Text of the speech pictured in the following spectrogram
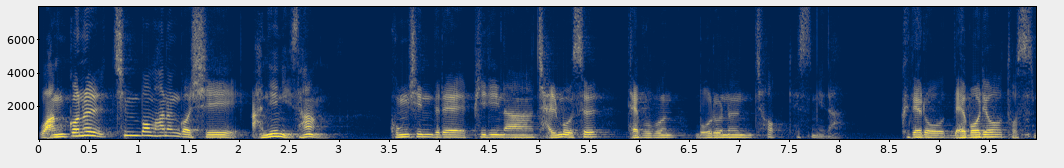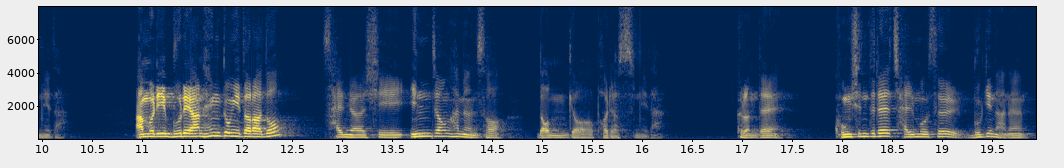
왕권을 침범하는 것이 아닌 이상 공신들의 비리나 잘못을 대부분 모르는 척 했습니다. 그대로 내버려 뒀습니다. 아무리 무례한 행동이더라도 살며시 인정하면서 넘겨버렸습니다. 그런데 공신들의 잘못을 묵인하는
